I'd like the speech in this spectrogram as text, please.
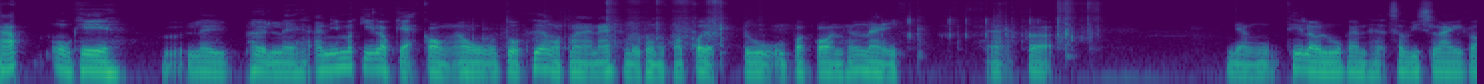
ครับ โอเค เลยเพลินเลย อันนี้เมื่อกี้เราแกะกล่องเอาตัวเครื่องออกมานะเดี๋ยวผมขอเปิดดูอุปกรณ์ข้างในอ่าก็ อย่างที่เรารู้กันฮะสวิตช์ไลท์ก็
